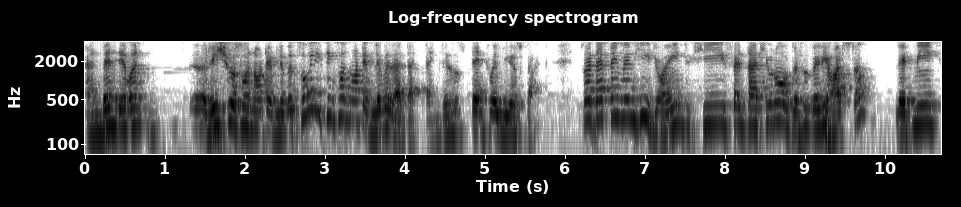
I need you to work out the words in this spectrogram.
And then there were ratios were not available. So many things were not available at that time. This is 10, 12 years back. So at that time when he joined, he said that, you know, this is very hard stuff. Let me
